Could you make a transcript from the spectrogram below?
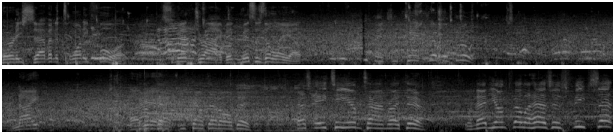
37 to 24. Smith driving, misses the layup. Defense, you can't dribble through it. Knight. Count that. You count that all day. That's ATM time right there. When that young fella has his feet set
